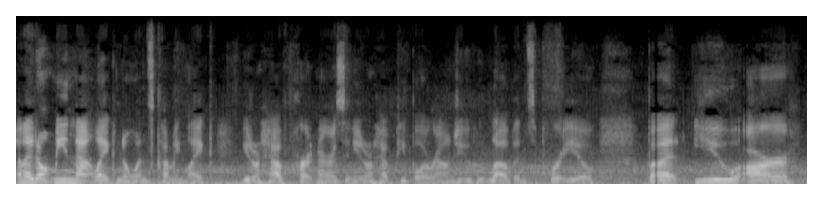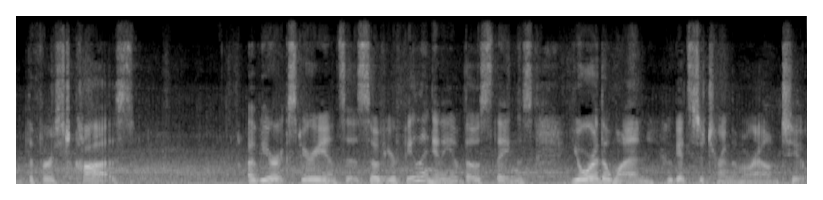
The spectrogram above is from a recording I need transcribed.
And I don't mean that like no one's coming, like you don't have partners and you don't have people around you who love and support you, but you are the first cause of your experiences. So if you're feeling any of those things, you're the one who gets to turn them around too.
